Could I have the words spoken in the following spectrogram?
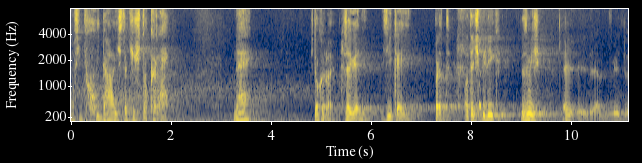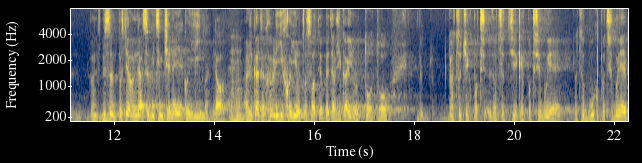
musí být chudá, jí stačí štokrle. Ne, štokrle, hřevěný, říkej, prd. A ten špidlík, rozumíš, myslím, prostě on se víc cvičený jako jím, jo. Uh-huh. A říká, že lidi chodí do toho svatého Petra a říkají, no to, to, na co, potře- na co církev potřebuje, na co Bůh potřebuje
